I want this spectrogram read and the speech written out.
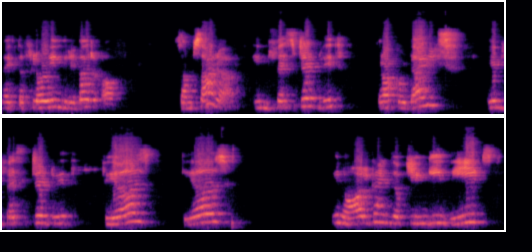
Like the flowing river of samsara, infested with crocodiles, infested with fears, tears, you know, all kinds of clingy weeds,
